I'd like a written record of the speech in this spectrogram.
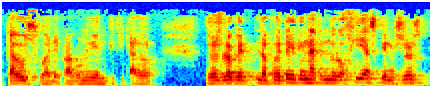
cada usuario, cada un identificador. Entonces, lo que, lo que tiene la tecnología es que nosotros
